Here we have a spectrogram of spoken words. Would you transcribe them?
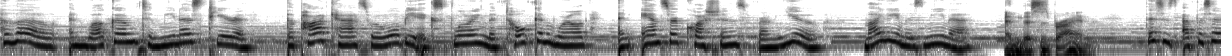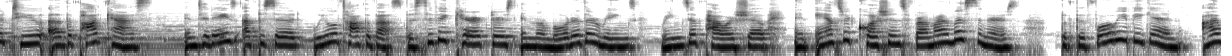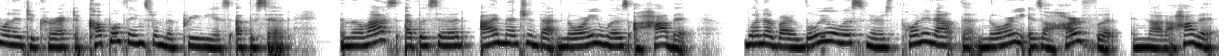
Hello, and welcome to Minas Tirith, the podcast where we'll be exploring the Tolkien world and answer questions from you. My name is Mina. And this is Brian. This is episode two of the podcast. In today's episode, we will talk about specific characters in the Lord of the Rings Rings of Power show and answer questions from our listeners. But before we begin, I wanted to correct a couple things from the previous episode. In the last episode, I mentioned that Nori was a hobbit. One of our loyal listeners pointed out that Nori is a Harfoot and not a hobbit.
